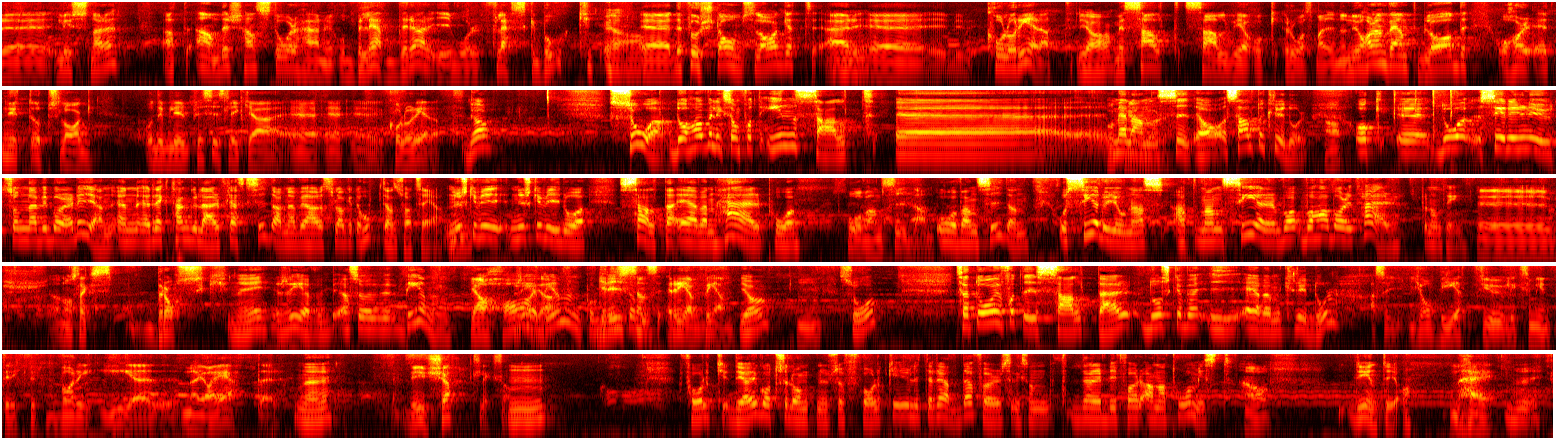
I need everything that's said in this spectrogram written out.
eh, lyssnare att Anders han står här nu och bläddrar i vår fläskbok. Ja. Eh, det första omslaget är eh, kolorerat Ja. med salt, salvia och rosmarin. Och nu har han vänt blad och har ett nytt uppslag och det blir precis lika eh, kolorerat. Ja. Så, då har vi liksom fått in salt eh, Och mellan kryddor. ja, salt och kryddor. Ja. Och eh, då ser det ju ut som när vi började igen, en rektangulär fläsksida när vi har slagit ihop den så att säga. Mm. Nu, ska vi, nu ska vi då salta även här på Ovansidan. ovansidan. Och ser du Jonas, att man ser, vad, vad har varit här för någonting? Eh, någon slags brosk. Nej, rev, alltså benen. Jaha, Revbenen ja. på grisen. Grisens revben. Ja, så. Så att då har vi fått i salt där. Då ska vi ha i även kryddor. Alltså, jag vet ju liksom inte riktigt vad det är när jag äter. Nej. Det är ju kött liksom. Mm. Folk, det har ju gått så långt nu så folk är ju lite rädda för så liksom, när det blir för anatomiskt. Ja. Det är inte jag. Nej. Nej.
